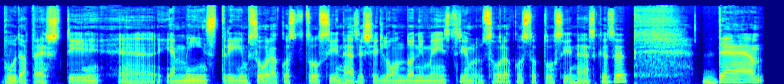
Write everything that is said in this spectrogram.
budapesti ilyen mainstream szórakoztató színház és egy londoni mainstream szórakoztató színház között. De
